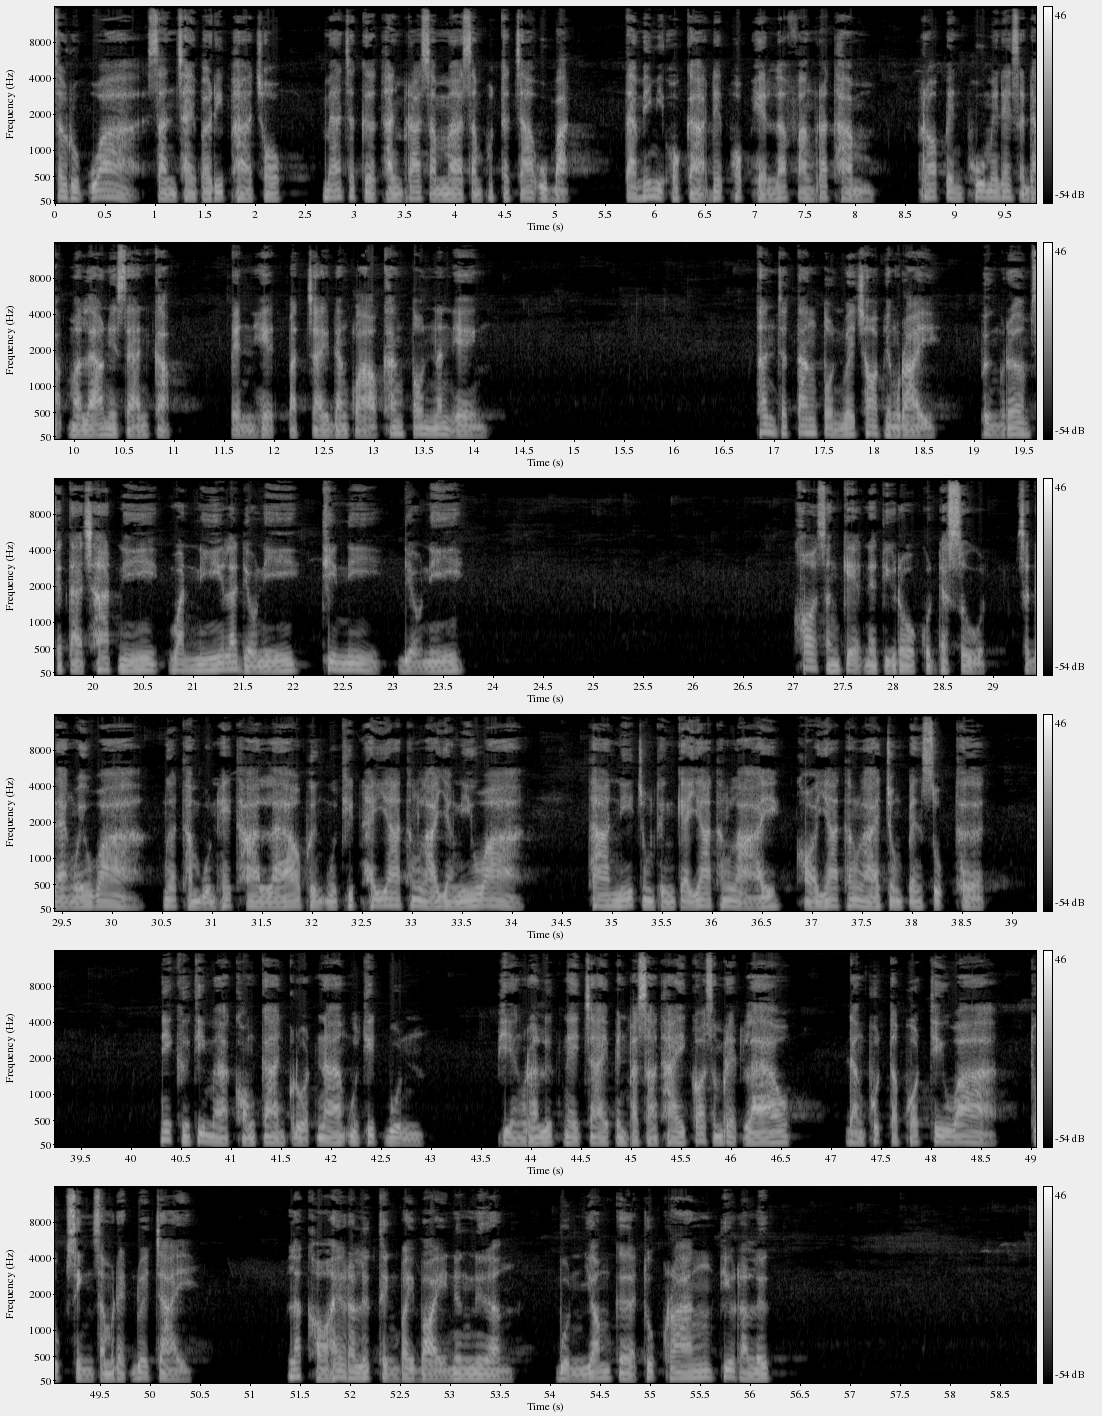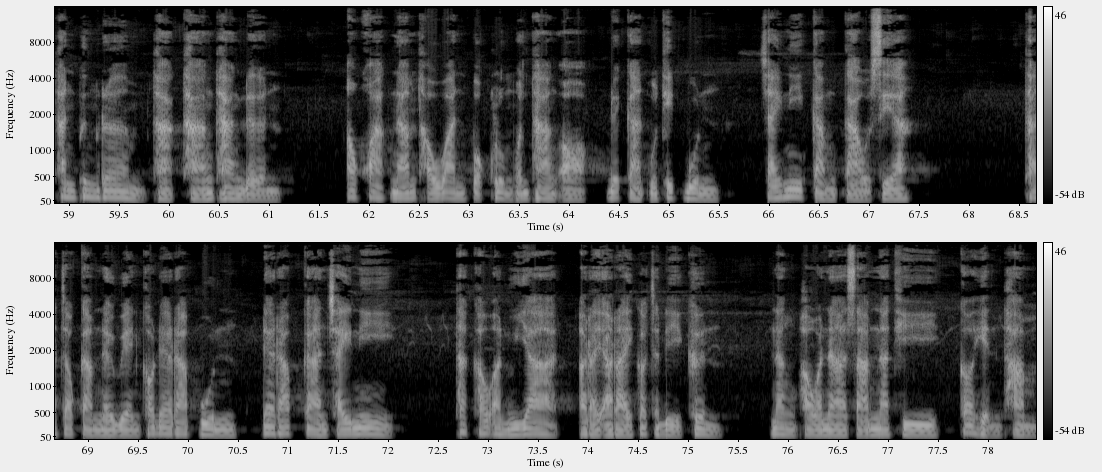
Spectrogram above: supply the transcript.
สรุปว่าสัญชัยปริภาชก แม้จะเกิดทันพระสัมมาสัมพุทธเจ้าอุบัติ แต่ไม่มีโอกาสได้พบเห็นและฟังพระธรรม เพราะเป็นผู้ไม่ได้สดับมาแล้วในแสนกับ เป็นเหตุปัจจัยดังกล่าวข้างต้นนั่นเอง ท่านจะตั้งตนไว้ชอบอย่างไร พึงเริ่มเสียแต่ชาตินี้ วันนี้และเดี๋ยวนี้ที่นี่ เดี๋ยวนี้ ข้อสังเกตในติโรกุตสูตร แสดงไว้ว่าเมื่อทำบุญให้ทานแล้วพึงอุทิศให้ญาติทั้งหลายอย่างนี้ว่า ทานนี้จงถึงแก่ญาติทั้งหลาย ขอญาติทั้งหลายจงเป็นสุขเถิด นี่คือที่มาของการกรวดน้ำอุทิศบุญ เพียงระลึกในใจเป็นภาษาไทยก็สำเร็จแล้ว ดังพุทธพจน์ที่ว่าทุกสิ่งสำเร็จด้วยใจ และขอให้ระลึกถึงบ่อยๆเนืองๆบุญย่อมเกิดทุกครั้งที่ระลึก ท่านเพิ่งเริ่มถากถางทางเดิน เอาควากน้ำเถาวันปกคลุมหนทางออกด้วยการอุทิศบุญ ใช้หนี้กรรมเก่าเสีย ถ้าเจ้ากรรมในเวรเขาได้รับบุญ ได้รับการใช้หนี้ ถ้าเขาอนุญาตอะไรอะไรก็จะดีขึ้น นั่งภาวนาสามนาทีก็เห็นธรรม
